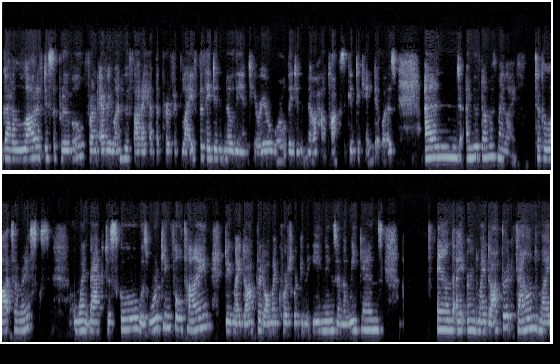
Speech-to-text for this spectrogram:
got a lot of disapproval from everyone who thought I had the perfect life, but they didn't know the interior world. They didn't know how toxic and decayed it was. And I moved on with my life, took lots of risks. Went back to school, was working full time, doing my doctorate, all my coursework in the evenings and the weekends and I earned my doctorate, found my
